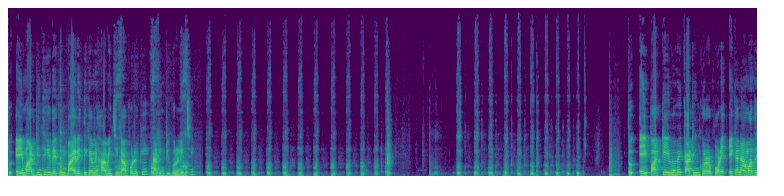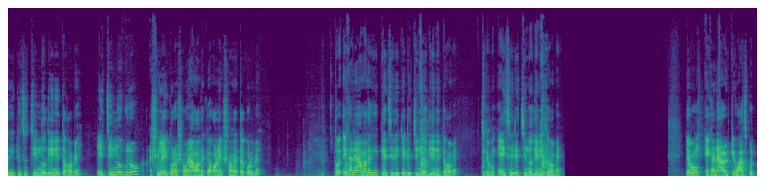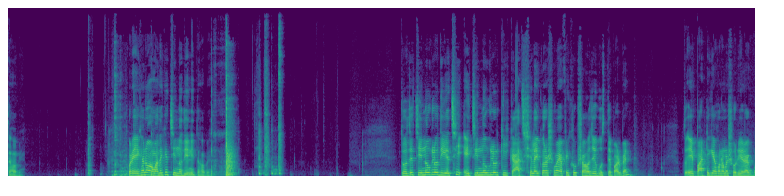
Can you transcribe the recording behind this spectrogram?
তো এই মার্জিন থেকে দেখুন, বাইরের দিকে আমি হাফ ইঞ্চি কাপড় রেখে কাটিংটি করে নিচ্ছি। তো এই পার্টটি এইভাবে কাটিং করার পরে এখানে আমাদেরকে কিছু চিহ্ন দিয়ে নিতে হবে। এই চিহ্নগুলো সেলাই করার সময় আমাদেরকে অনেক সহায়তা করবে। তো এখানে আমাদেরকে কেচি দিয়ে কেটে চিহ্ন দিয়ে নিতে হবে এবং এই সাইডে চিহ্ন দিয়ে নিতে হবে। এবং এখানে আরও একটি ভাঁজ করতে হবে। করে এখানেও আমাদেরকে চিহ্ন দিয়ে নিতে হবে। তো যে চিহ্নগুলো দিয়েছি, এই চিহ্নগুলোর কি কাজ? সেলাই করার সময় আপনি খুব সহজেই বুঝতে পারবেন। তো এই পার্টটিকে এখন আমরা সরিয়ে রাখব।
